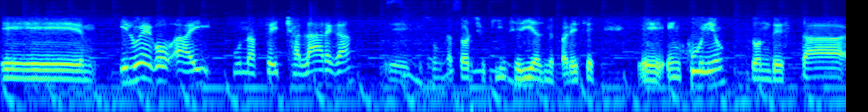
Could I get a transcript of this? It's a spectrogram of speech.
Eh, y luego hay una fecha larga, eh, que son 14 o 15 días me parece, eh, en junio, donde está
